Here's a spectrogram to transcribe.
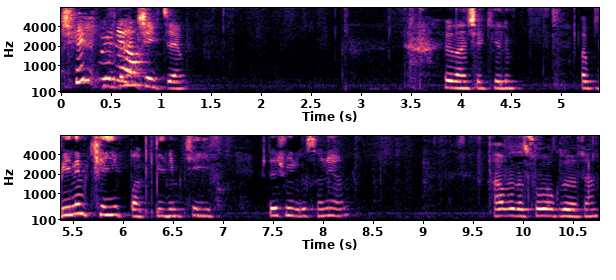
Çek beni. Ben çekeceğim. Şuradan çekelim. Bak benim keyif bak benim keyif. İşte şöyle ısınıyorum. Hava da soğuk zaten.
